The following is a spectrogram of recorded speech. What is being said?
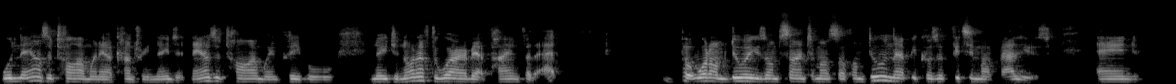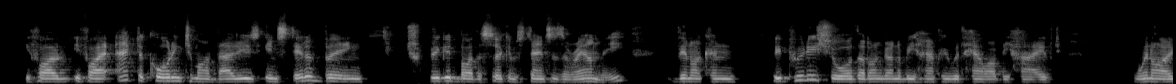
well, now's a time when our country needs it. Now's a time when people need to not have to worry about paying for that. But what I'm doing is I'm saying to myself, I'm doing that because it fits in my values. And if I if I act according to my values instead of being triggered by the circumstances around me, then I can be pretty sure that I'm going to be happy with how I behaved when I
